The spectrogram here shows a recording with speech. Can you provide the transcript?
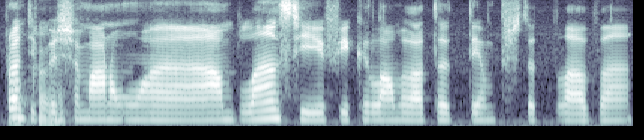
pronto, okay. e depois chamaram a ambulância e fiquei lá uma data de tempo estatelada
